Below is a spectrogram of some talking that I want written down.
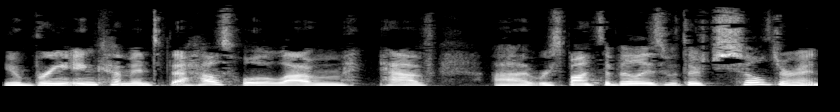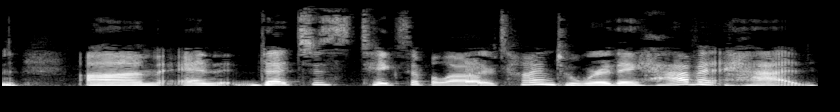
you know, bring income into the household. A lot of them have uh, responsibilities with their children, um, and that just takes up a lot of their time to where they haven't had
